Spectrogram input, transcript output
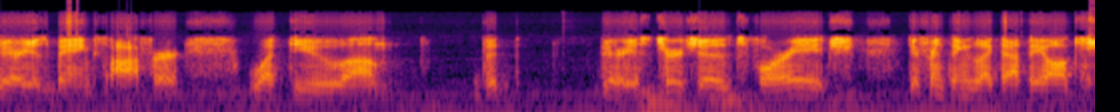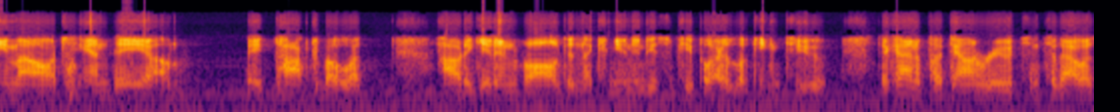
various banks offer? What do um, the various churches, 4-H, different things like that? They all came out and they um, they talked about what how to get involved in the communities people are looking to to kind of put down roots and so that was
